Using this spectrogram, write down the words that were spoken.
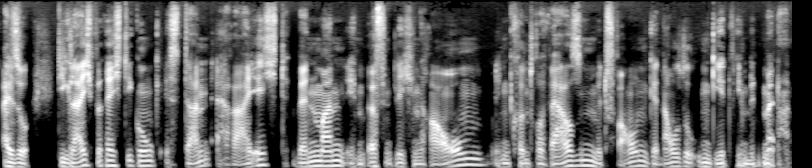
Also die Gleichberechtigung ist dann erreicht, wenn man im öffentlichen Raum in Kontroversen mit Frauen genauso umgeht wie mit Männern.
